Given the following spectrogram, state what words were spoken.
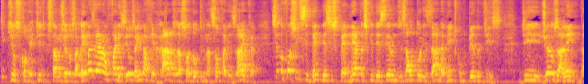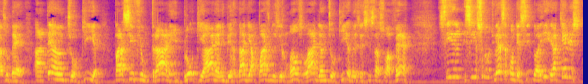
que tinham se convertido, que estavam em Jerusalém, mas eram fariseus ainda aferrados à sua doutrinação farisaica, se não fosse o incidente desses penetras que desceram desautorizadamente, como Pedro diz, de Jerusalém, da Judéia, até a Antioquia, para se infiltrarem e bloquearem a liberdade e a paz dos irmãos lá de Antioquia, no exercício da sua fé, se, se isso não tivesse acontecido aí, aqueles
